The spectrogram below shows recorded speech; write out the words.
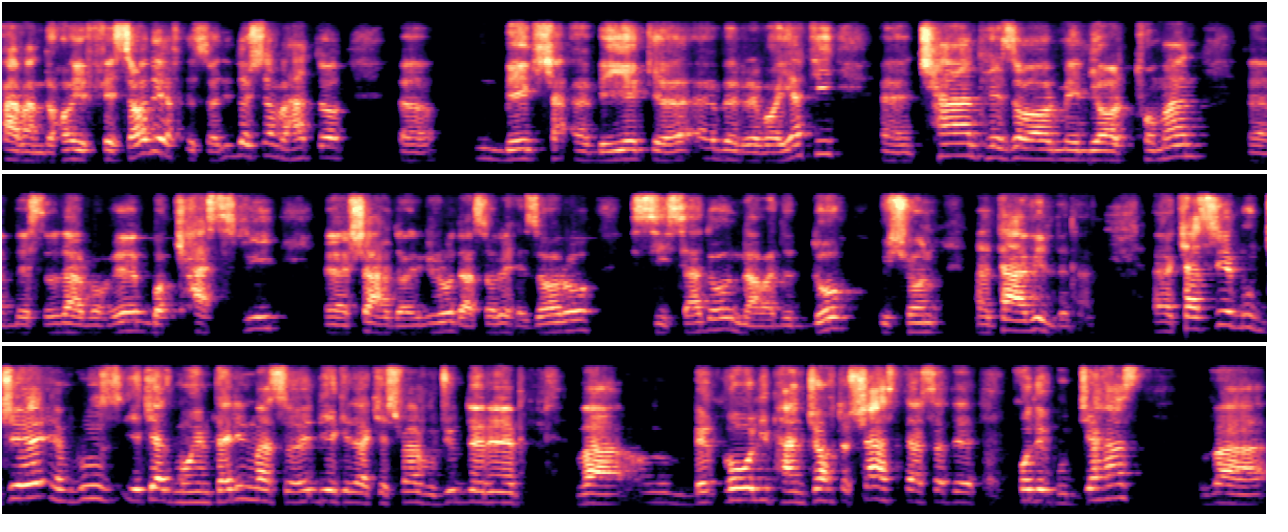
پرونده های فساد اقتصادی داشتن و حتی به یک, به یک روایتی چند هزار میلیارد تومن به اصطلاح در واقع با کسری شهرداری رو در سال 1392 ایشون تحویل دادن. کسری بودجه امروز یکی از مهمترین مسائلیه که در کشور وجود داره و به قولی 50 تا 60 درصد خود بودجه هست و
